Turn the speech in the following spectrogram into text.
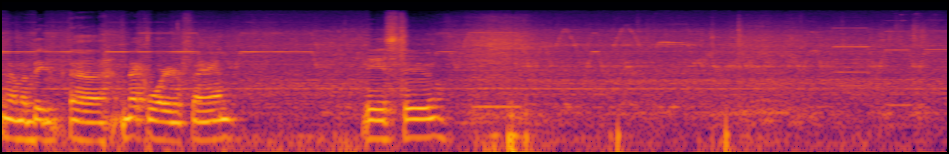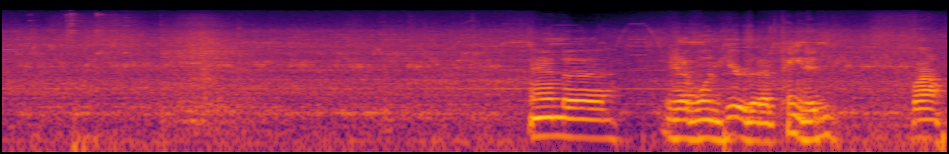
And I'm a big uh, Mech Warrior fan. These two. And uh, we have one here that I've painted. Wow.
